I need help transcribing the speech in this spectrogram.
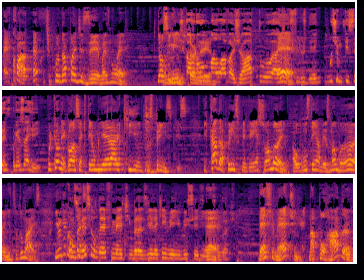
É, quase. É, tipo, dá pra dizer, mas não é. Que é o seguinte. Instalou torneio. uma lava-jato, aí É. os filhos dele, o último que ser preso é rei. Porque o negócio é que tem uma hierarquia entre os príncipes. E cada príncipe tem a sua mãe. Alguns têm a mesma mãe e tudo mais. E o que Quando acontece? tivesse um deathmatch em Brasília, quem ven- venceria, É. vocês acham? Deathmatch? Na porrada?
